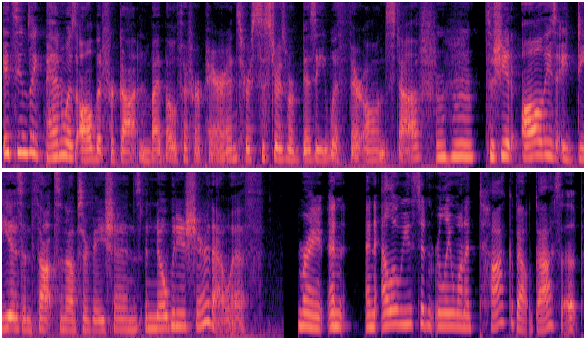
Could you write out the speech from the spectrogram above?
it seems like Pen was all but forgotten by both of her parents. Her sisters were busy with their own stuff. Mm-hmm. So she had all these ideas and thoughts and observations and nobody to share that with. Right. And and Eloise didn't really want to talk about gossip.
